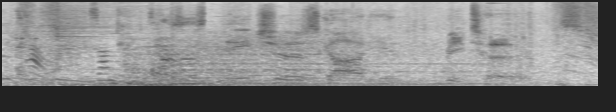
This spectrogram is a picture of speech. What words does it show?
Middle tower is under attack. Nature's guardian returns.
